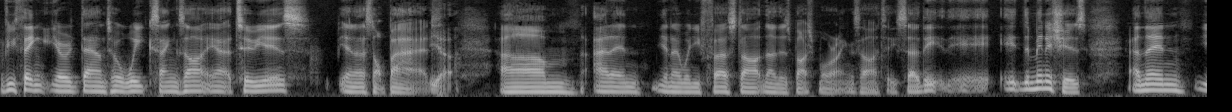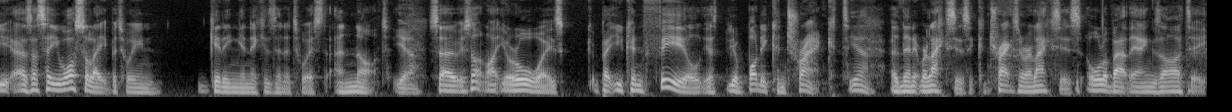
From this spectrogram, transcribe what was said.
If you think you're down to a week's anxiety out of two years, you know, that's not bad. Yeah. Um, and then, you know, when you first start, no, there's much more anxiety. So the it, it diminishes. And then, you, as I say, you oscillate between getting your knickers in a twist and not. Yeah. So it's not like you're always, but you can feel your, your body contract. Yeah. And then it relaxes. It contracts and relaxes. All about the anxiety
